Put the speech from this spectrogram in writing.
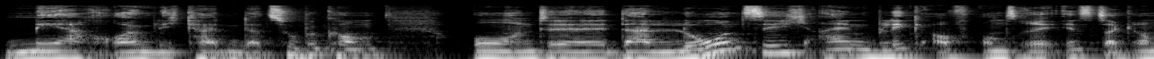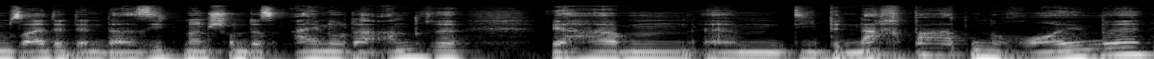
mehr Räumlichkeiten dazu bekommen. Und äh, da lohnt sich ein Blick auf unsere Instagram-Seite, denn da sieht man schon das ein oder andere. Wir haben ähm, die benachbarten Räume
